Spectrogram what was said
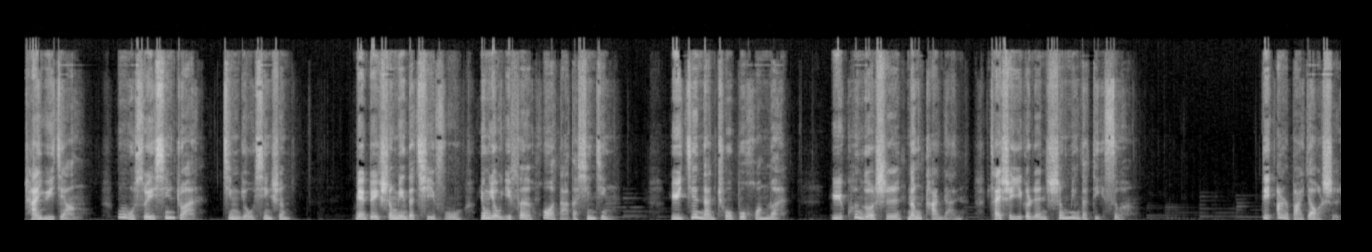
禅语讲：“物随心转，境由心生。”面对生命的起伏，拥有一份豁达的心境，与艰难处不慌乱，与困厄时能坦然，才是一个人生命的底色。第二把钥匙，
